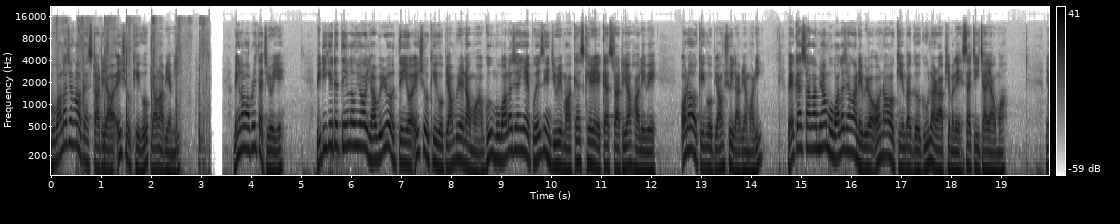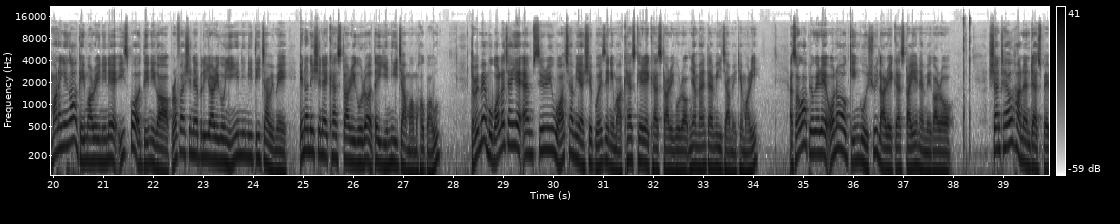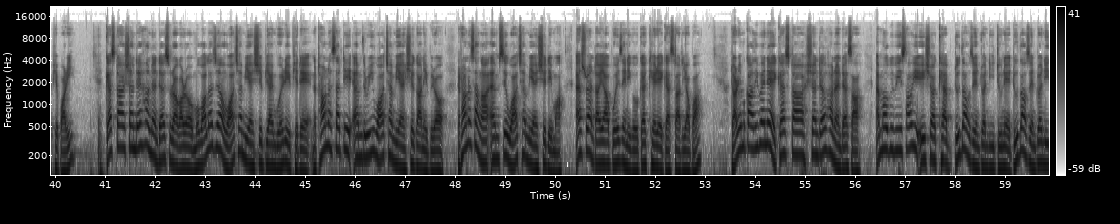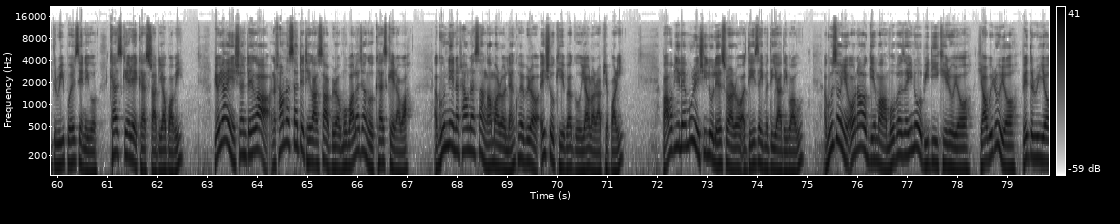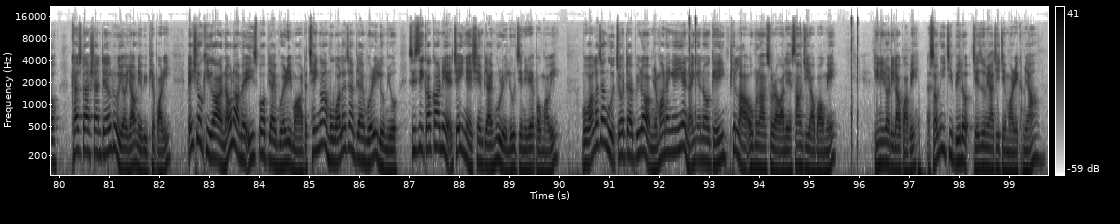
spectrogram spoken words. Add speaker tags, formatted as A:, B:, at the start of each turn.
A: မိုဘာလာချန်ကကတ်စတာတရား HOK ကိုပြောင်းလာပြန်ပြီမင်္ဂလာပါပရိသတ်ကြီးတို့ရေ BDK တသင်းလုံးရောယာဝီတို့အသင်းရော HOK ကိုပြောင်းပြတဲ့နောက်မှာအခုမိုဘာလာချန်ရဲ့ပွဲစဉ်ကြီးတွေမှာကတ်ခဲတဲ့ကတ်စတာတရားဟာလေးပဲ Honor of King ကိုပြောင်းရွှေ့လာပြန်ပါပြီဘယ်ကတ်စတာကများမိုဘာလာချန်ကနေပြီးတော့ Honor of King ဘက်ကိုကူးလာတာဖြစ်မလဲစက်ကြည့်ကြရအောင်ပါမြန်မာနိုင်ငံက gamer တွေအနေနဲ့ e-sport အသင်းတွေက professional player တွေကိုရင်းရင်းနှီးနှီးသိကြပေမဲ့ international caster တွေကိုတော့သိရင်းနှီးကြမှာမဟုတ်ပါဘူး။ ဒါပေမဲ့ Mobile Legends ရဲ့ M Series World Championship ပွဲစဉ်တွေမှာ cast ခဲ့တဲ့ caster တွေကိုတော့မြန်မှန်တမ်းမိကြမယ်ထင်ပါတယ်။အစောကပြောခဲ့တဲ့ Honor of King ကိုရွှေ့လာတဲ့ caster ရဲ့နာမည်ကတော့ Chantel Hernandez ပဲဖြစ်ပါတယ်။ Caster Chantel Hernandez ဆိုတာကတော့ Mobile Legends World Championship ပြိုင်ပွဲတွေဖြစ်တဲ့2021 M3 World Championship ကနေပြီးတော့2025 M6 World Championship တွေမှာ Astran Tire ပွဲစဉ်တွေကိုကတ်ခဲ့တဲ့ Caster တစ်ယောက်ပါ။ဒါရင်မကသေးပဲနဲ့ Caster Chantel Hernandez ဟာ MLBB South Asia Cup 2022နဲ့2023ပွဲစဉ်တွေကို cast ခဲ့တဲ့ Caster တစ်ယောက်ပါပြီ။ပြောရရင် Chantel က2021ထဲကစပြီးတော့ Mobile Legends ကို cast ခဲ့တာပါ။အခုနှစ်2025မှာတော့လမ်းခွဲပြီးတော့ HOK ဘက်ကိုရောက်လာတာဖြစ်ပါသည်။ဘာမပြေလည်မှုတွေရှိလို့လဲဆိုတာတော့အသေးစိတ်မသိရသေးပါဘူး။အခုဆိုရင် Honor of Game မှာ Mobile Zane တို့ BDK တို့ရော Yawi တို့ရော Victory ရော Caster Chantel တို့ရောရောက်နေပြီဖြစ်ပါသည်။ HOK ကနောက်လာမယ့် e-sport ပြိုင်ပွဲတွေမှာတစ်ချိန်က Mobile Legends ပြိုင်ပွဲတွေလိုမျိုး CC ကကနဲ့အကျိတ်နဲ့ရှင်ပြိုင်မှုတွေလိုချင်နေတဲ့ပုံပါပဲ။ Mobile Legends ကိုကြော်တက်ပြီးတော့မြန်မာနိုင်ငံရဲ့နိုင်ငံတော်ဂိမ်းဖြစ်လာအောင်မလားဆိုတာကလည်းစောင့်ကြည့်ရအောင်ပါဦးမယ်။ဒီနေ့တော့ဒီလောက်ပါပဲ။အဆုံးထိကြည့်ပေးလို့ကျေးဇူးများကြီးတင်ပါတယ်ခင်ဗျာ။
